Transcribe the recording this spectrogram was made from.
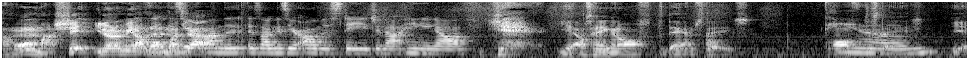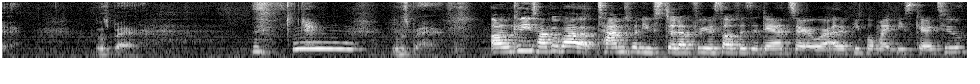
I'm on my shit. You know what I mean? as I'm on my as you're job. on the as long as you're on the stage and not hanging off Yeah, yeah, I was hanging off the damn stage. Off the stage. Yeah. It was bad. Mm. It was bad. um can you talk about times when you stood up for yourself as a dancer where other people might be scared too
